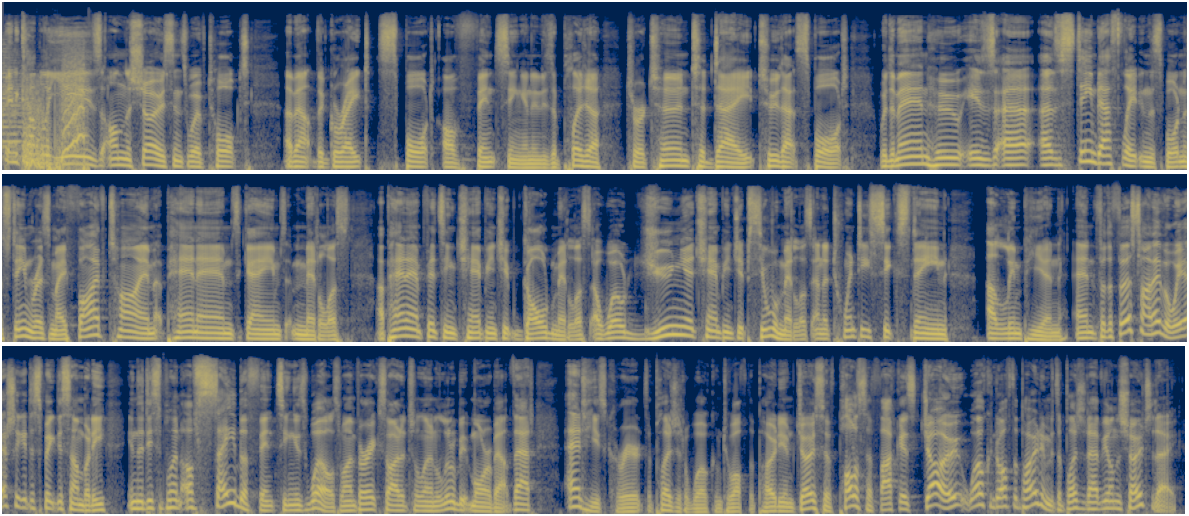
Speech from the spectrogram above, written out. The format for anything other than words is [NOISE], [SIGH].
It's been a couple of years on the show since we've talked about the great sport of fencing, and it is a pleasure to return today to that sport with a man who is a, an esteemed athlete in the sport, an esteemed resume, five time Pan Am's Games medalist, a Pan Am Fencing Championship gold medalist, a World Junior Championship silver medalist, and a 2016 Olympian. And for the first time ever, we actually get to speak to somebody in the discipline of sabre fencing as well. So I'm very excited to learn a little bit more about that and his career. It's a pleasure to welcome to Off the Podium Joseph Polossifakis. Joe, welcome to Off the Podium. It's a pleasure to have you on the show today.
